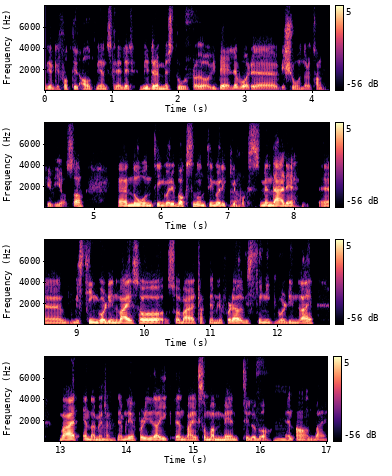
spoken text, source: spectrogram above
Vi har ikke fått til alt vi ønsker heller. Vi drømmer stort, og vi deler våre visjoner og tanker, vi også. Eh, Noen ting går i boks, og noen ting går ikke Ja. i boks. Men det er det. Eh, Hvis ting går din vei, så, så vær takknemlig for det. Og hvis ting ikke går din vei, vær enda mer Mm. takknemlig, fordi da gikk det en vei som var ment til å gå. Mm. En annen vei.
